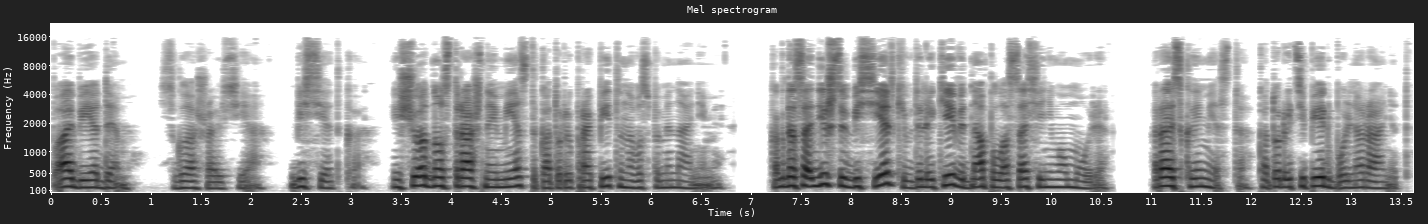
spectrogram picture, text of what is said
Пообедаем, соглашаюсь я. Беседка. Еще одно страшное место, которое пропитано воспоминаниями. Когда садишься в беседке, вдалеке видна полоса синего моря. Райское место, которое теперь больно ранит.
